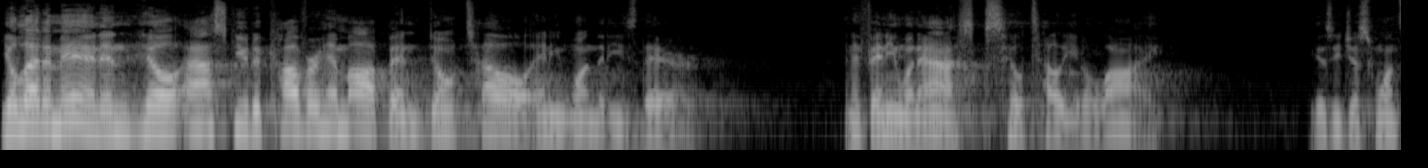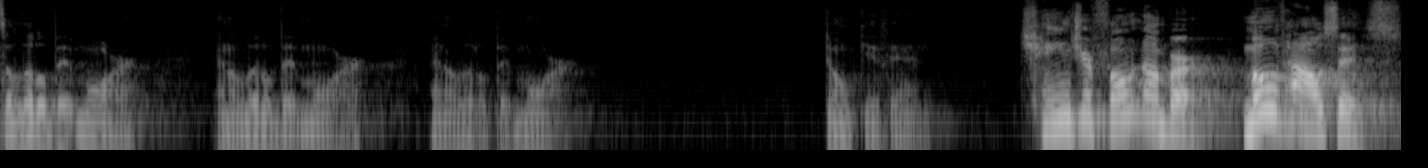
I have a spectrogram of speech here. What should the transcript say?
You'll let him in and he'll ask you to cover him up and don't tell anyone that he's there. And if anyone asks, he'll tell you to lie because he just wants a little bit more and a little bit more and a little bit more. Don't give in. Change your phone number, move houses.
